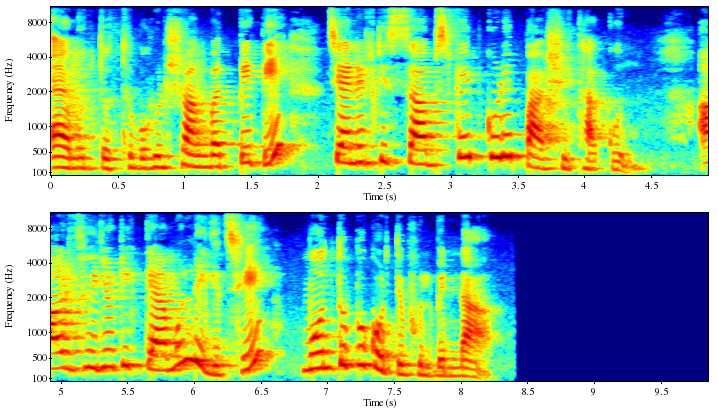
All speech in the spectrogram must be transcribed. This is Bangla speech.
এমন তথ্যবহুল সংবাদ পেতে চ্যানেলটি সাবস্ক্রাইব করে পাশে থাকুন। আর ভিডিওটি কেমন লেগেছে মন্তব্য করতে ভুলবেন না।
